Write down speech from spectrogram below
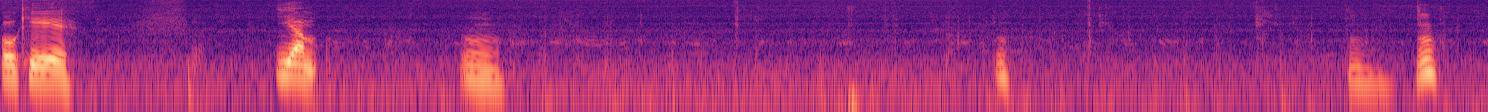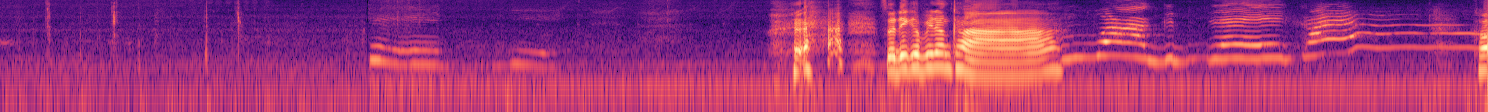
โอเค เยี่ยมอืมอืมอืมอืมสวัสดีครับพี่น้องขาว่ากันเลยครับขอ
